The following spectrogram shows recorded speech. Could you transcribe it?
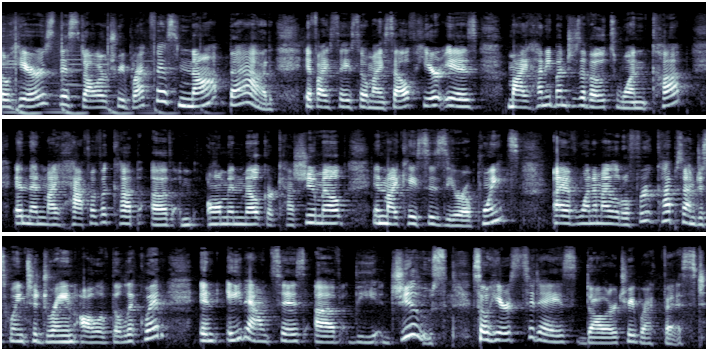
So here's this Dollar Tree breakfast. Not bad, if I say so myself. Here is my Honey Bunches of Oats, one cup, and then my half of a cup of almond milk or cashew milk. In my case is zero points. I have one of my little fruit cups. I'm just going to drain all of the liquid and eight ounces of the juice. So here's today's Dollar Tree breakfast.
